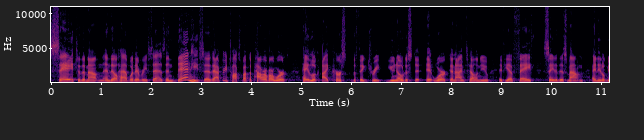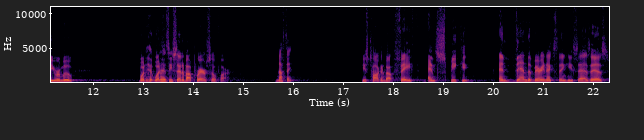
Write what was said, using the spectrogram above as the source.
say to the mountain and they'll have whatever he says. And then he says, after he talks about the power of our words, hey, look, I cursed the fig tree. You noticed it. It worked. And I'm telling you, if you have faith, say to this mountain and it'll be removed. What, what has he said about prayer so far? Nothing. He's talking about faith and speaking. And then the very next thing he says is,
